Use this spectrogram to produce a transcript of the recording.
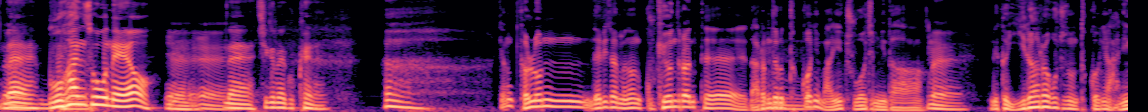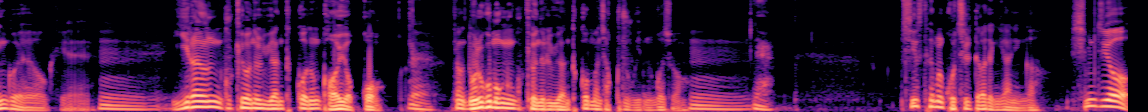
네, 무한 소네요. 예. 예. 네, 지금의 국회는. 그냥 결론 내리자면은 국회의원들한테 나름대로 음. 특권이 많이 주어집니다. 네. 근데 그 일하라고 주는 특권이 아닌 거예요. 그게 음. 일하는 국회의원을 위한 특권은 거의 없고 네. 그냥 놀고 먹는 국회의원을 위한 특권만 자꾸 주고 있는 거죠. 음. 예. 시스템을 고칠 때가 된 게 아닌가. 심지어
